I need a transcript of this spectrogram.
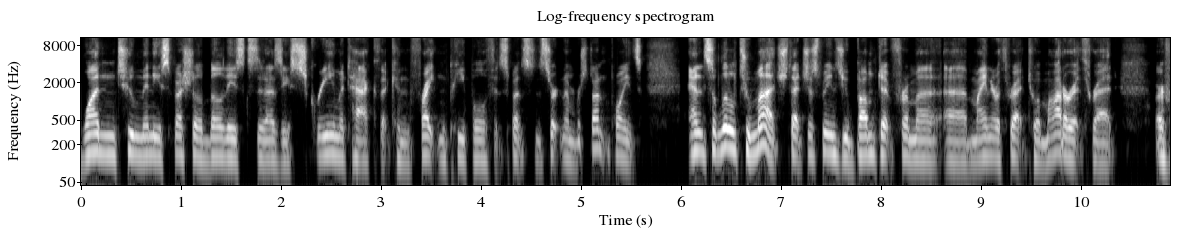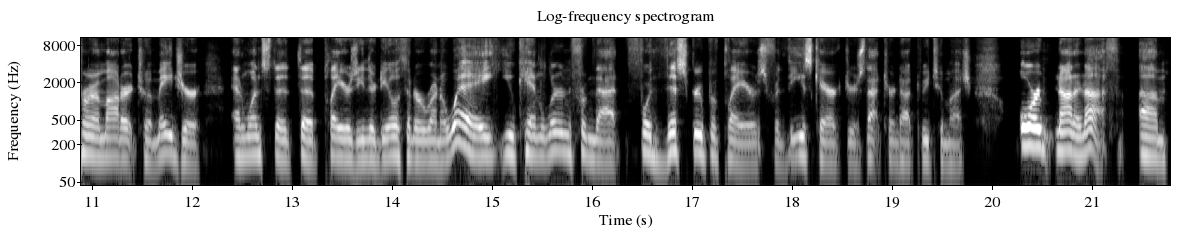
one too many special abilities because it has a scream attack that can frighten people if it spends a certain number of stunt points, and it's a little too much, that just means you bumped it from a, a, minor threat to a moderate threat, or from a moderate to a major. And once the the players either deal with it or run away, you can learn from that. For this group of players, for these characters, that turned out to be too much, or not enough. Um,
